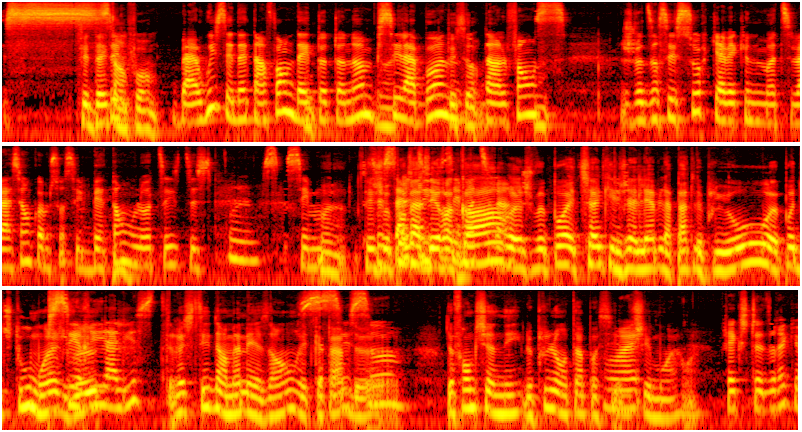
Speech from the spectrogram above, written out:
C'est d'être en forme. Ben oui, c'est d'être en forme, d'être autonome, puis Ouais. c'est la bonne. Ça. Dans le fond, Mm. Je veux dire, c'est sûr qu'avec une motivation comme ça, c'est béton, là, tu sais, c'est- c'est... Ouais. Tu sais, c'est je veux pas battre des records, je veux pas être celle qui lève la patte le plus haut, euh, pas du tout. Moi, je C'est veux réaliste. rester dans ma maison, être capable de, de fonctionner le plus longtemps possible Ouais. chez moi. ouais. Fait que je te dirais que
